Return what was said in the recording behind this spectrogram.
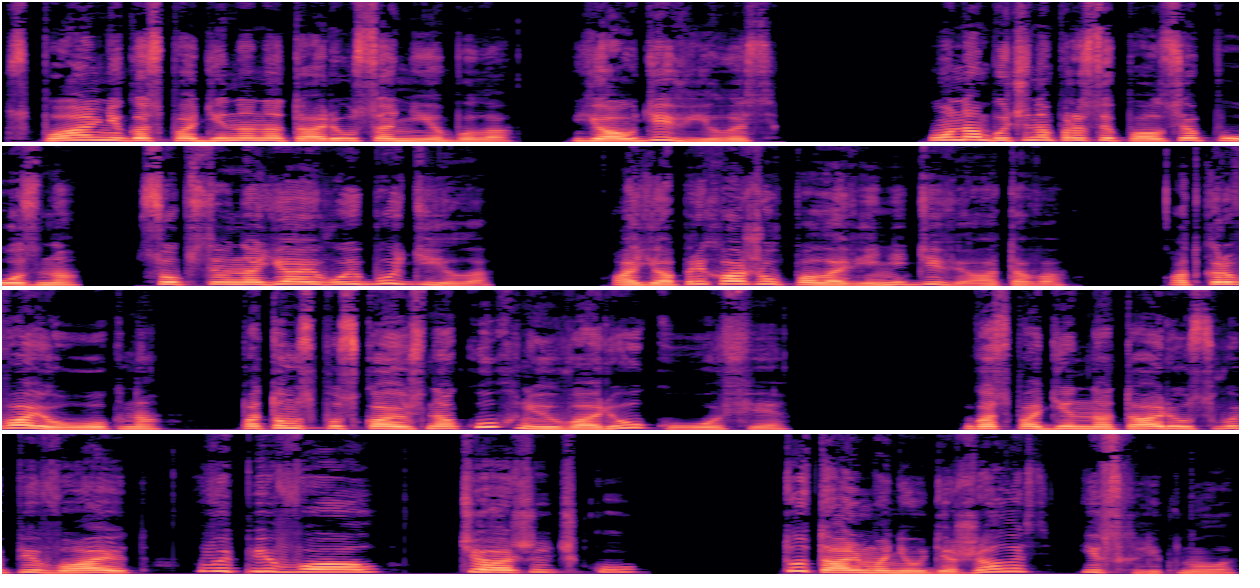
В спальне господина нотариуса не было. Я удивилась. Он обычно просыпался поздно. Собственно, я его и будила. А я прихожу в половине девятого. Открываю окна, потом спускаюсь на кухню и варю кофе. Господин нотариус выпивает, выпивал чашечку. Тут Альма не удержалась и всхлипнула.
